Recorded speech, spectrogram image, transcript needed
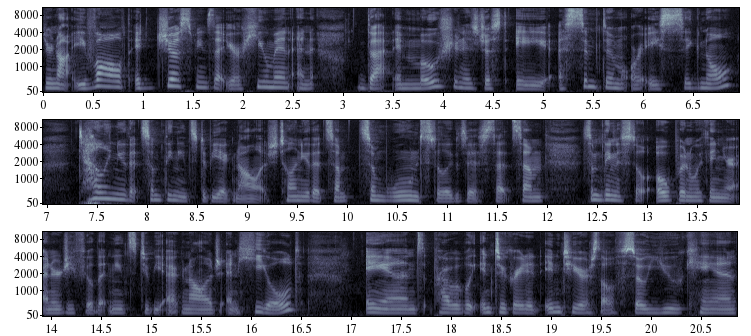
you're not evolved it just means that you're human and that emotion is just a, a symptom or a signal telling you that something needs to be acknowledged telling you that some some wound still exists that some something is still open within your energy field that needs to be acknowledged and healed and probably integrated into yourself so you can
